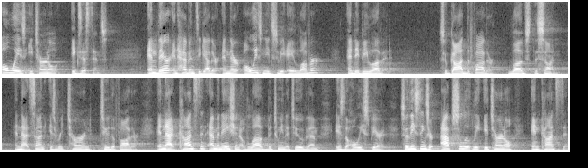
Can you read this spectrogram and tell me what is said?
always eternal existence. And they're in heaven together, and there always needs to be a lover and a beloved. So God the Father loves the Son, and that Son is returned to the Father. And that constant emanation of love between the two of them is the Holy Spirit. So these things are absolutely eternal and constant.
